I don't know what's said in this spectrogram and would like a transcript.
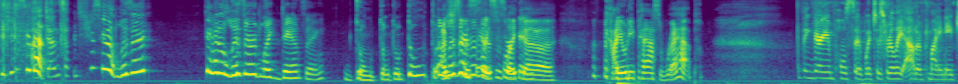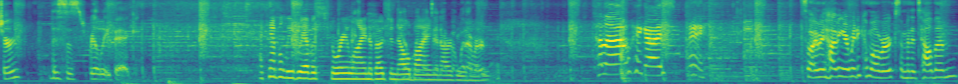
Did you see that? Done some- Did you see that lizard? They had a lizard like dancing. Don't, don't, don't, don't. The I was just gonna lizard was, say like, this is like a Coyote Pass rap. something very impulsive, which is really out of my nature. This is really big. I can't believe we have a storyline about Janelle buying an it, RV. whatever. by. Hello. Hey, guys. Hey. So I'm having everybody come over because I'm going to tell them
